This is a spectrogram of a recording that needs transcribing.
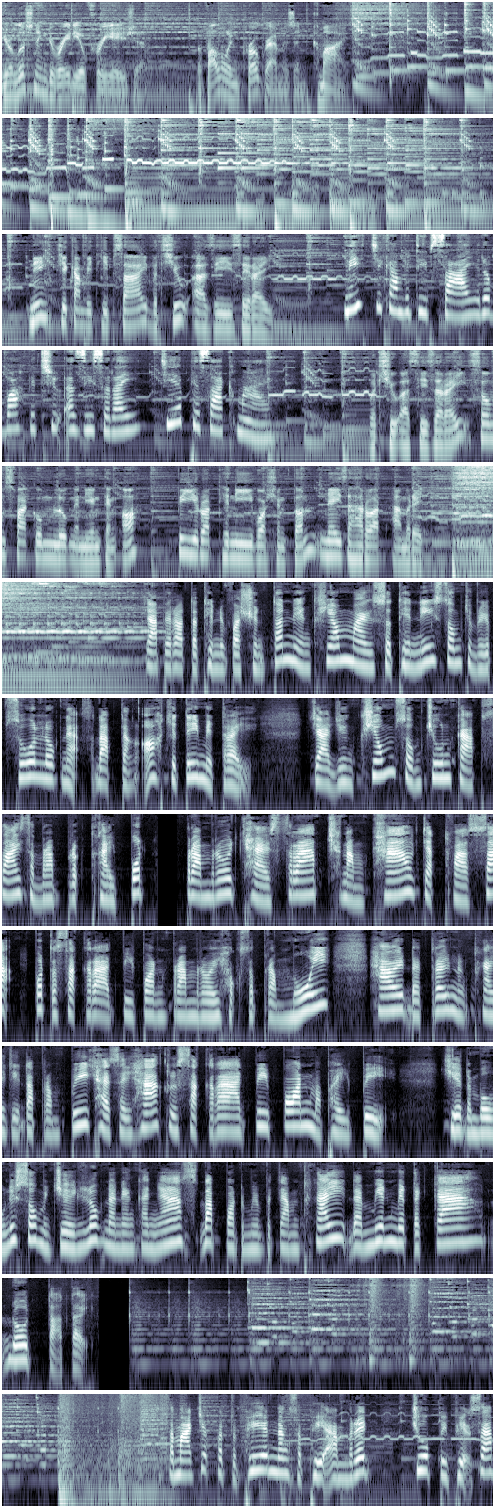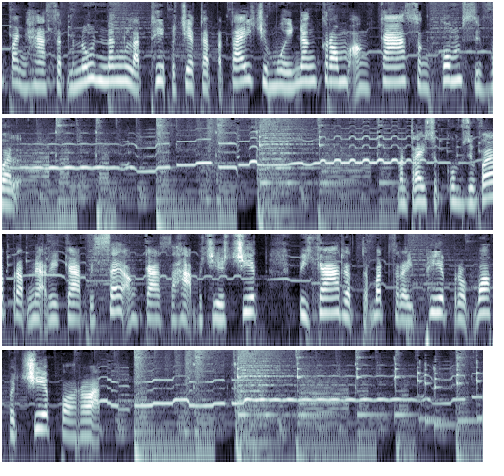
You're listening to Radio Free Asia. The following program is in Khmer. Nǐ ជាកម្មវិធីផ្សាយ Vuthu Azizi Serai នេះជាកម្មវិធីផ្សាយរបស់ Vuthu Azizi Serai ជាភាសាខ្មែរ Vuthu Azizi Serai សូមស្វាគមន៍លោកអ្នកនាងទាំងអស់ពីរដ្ឋធានី Washington នៃសហរដ្ឋអាមេរិក ចាប់ពីរដ្ឋធានី Washington នាងខ្ញុំម៉ៅសុធានីសូមជម្រាបសួរលោកអ្នកស្ដាប់ទាំងអស់ជាទីមេត្រីចាយើងខ្ញុំសូមជូនការផ្សាយសម្រាប់ព្រឹកថ្ងៃពុទ្ធ500ខែស្រាប ឆ្នាំខាលចត្វាស័កពុទ្ធសករាជ2566ហើយដល់ត្រូវនឹងថ្ងៃទី17ខែសីហា គ្រិស្តសករាជ2022ជាដំបូងនេះសូមអញ្ជើញលោកអ្នកនាងកញ្ញាស្ដាប់ព័ត៌មានប្រចាំថ្ងៃដែលមានមេត្តាដូចតទៅ សមាជិកប្រតិភិនិងសភាអាមេរិកជួបពិភាក្សាបញ្ហាសិទ្ធិមនុស្សនិងលទ្ធិប្រជាធិបតេយ្យជាមួយនឹងក្រុមអង្គការសង្គមស៊ីវិលមន្ត្រីសង្គមស៊ីវិលប្រាប់អ្នករាយការណ៍ពិសេសអង្គការសហប្រជាជាតិពីការរដ្ឋបတ်សេរីភាពរបស់ប្រជាពលរដ្ឋ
